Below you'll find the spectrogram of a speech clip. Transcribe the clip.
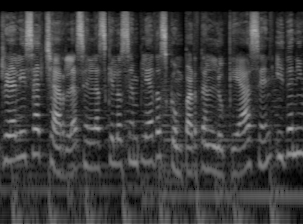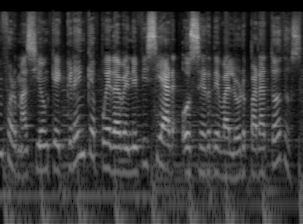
Realiza charlas en las que los empleados compartan lo que hacen y den información que creen que pueda beneficiar o ser de valor para todos.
